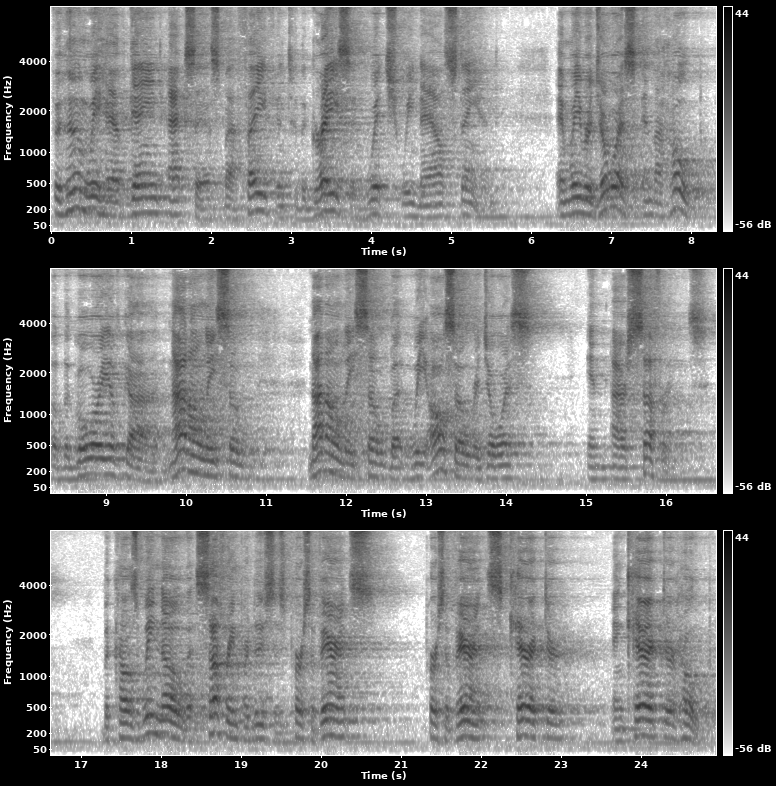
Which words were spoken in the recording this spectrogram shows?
through whom we have gained access by faith into the grace in which we now stand. And we rejoice in the hope of the glory of God. Not only so, not only so, but we also rejoice in our sufferings, because we know that suffering produces perseverance, perseverance, character, and character, hope.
